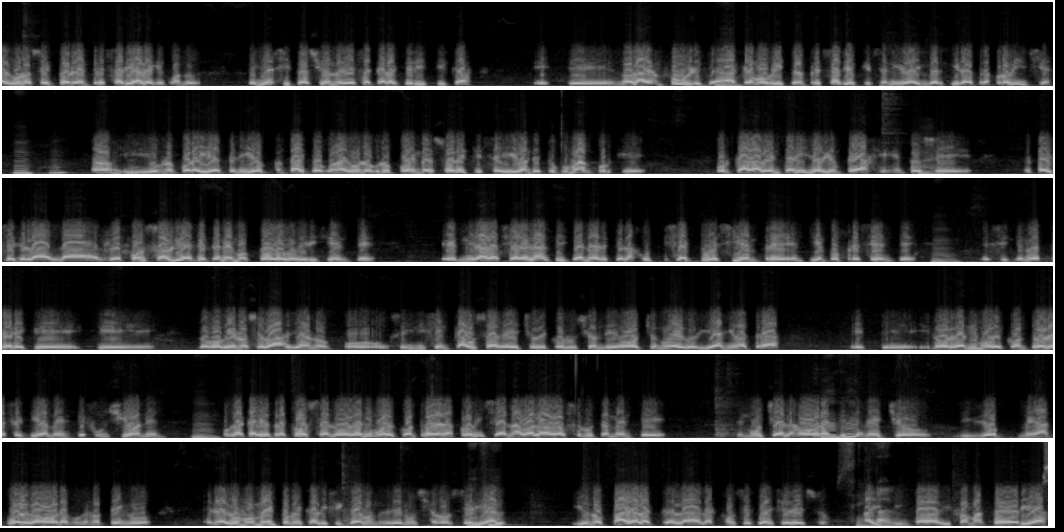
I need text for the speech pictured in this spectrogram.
algunos sectores empresariales que cuando tenían situaciones de esa característica este, no la hagan pública. Acá hemos visto empresarios que se han ido a invertir a otras provincias, ¿no? Y uno por ahí ha tenido contacto con algunos grupos de inversores que se iban de Tucumán porque por cada ventanilla había un peaje. Entonces, me parece que la, responsabilidad que tenemos todos los dirigentes es mirar hacia adelante y tener que la justicia actúe siempre en tiempo presente, es decir, que no espere que, que los gobiernos se vayan o, se inicien causas de hecho de corrupción de 8, 9, 10 años atrás, este, los organismos de control efectivamente funcionen, mm. porque acá hay otra cosa, los organismos de control en las provincias han avalado absolutamente de muchas de las obras que se han hecho, y yo me acuerdo ahora, porque no tengo, en algún momento me calificaron de denunciador serial, y uno paga las consecuencias de eso. hay pintada difamatoria,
